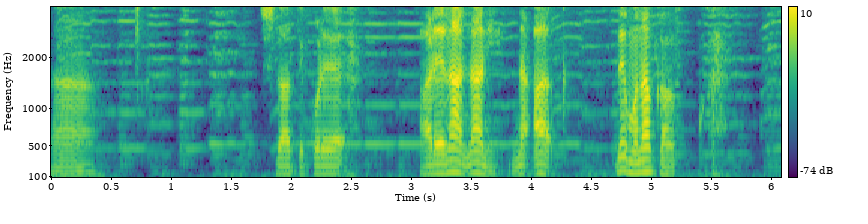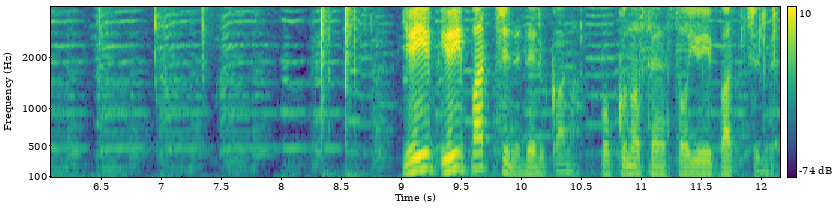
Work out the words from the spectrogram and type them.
うん。ちょっと待って、これ、あれな、なにな、あ、でもなんか、ゆい、ゆいパッチンで出るかな？僕の戦争ゆいパッチンで。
